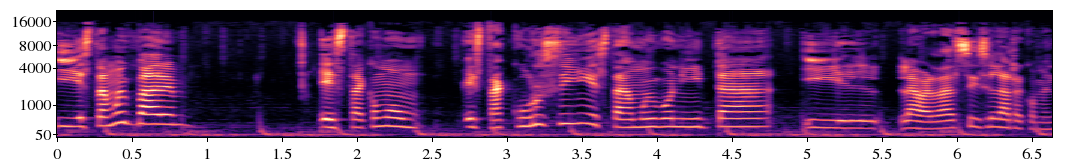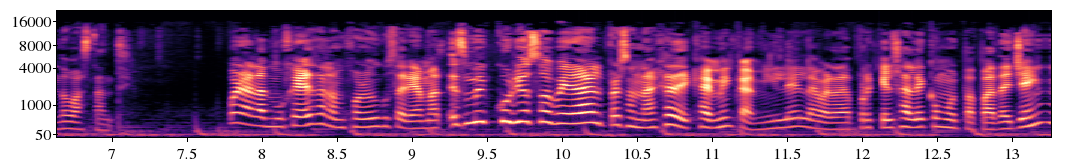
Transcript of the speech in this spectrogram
Y está muy padre está como, está cursi, está muy bonita y la verdad sí se la recomiendo bastante. Bueno, a las mujeres a lo mejor nos gustaría más. Es muy curioso ver al personaje de Jaime Camille, la verdad, porque él sale como el papá de Jane.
